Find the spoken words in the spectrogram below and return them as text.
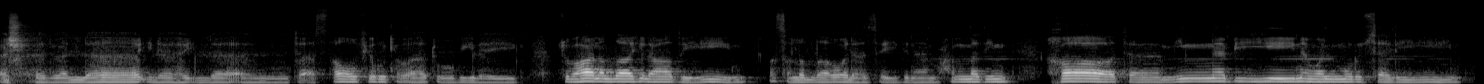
أشهد أن لا إله إلا أنت أستغفرك وأتوب إليك. سبحان الله العظيم وصلى الله على سيدنا محمد خاتم النبيين والمرسلين.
